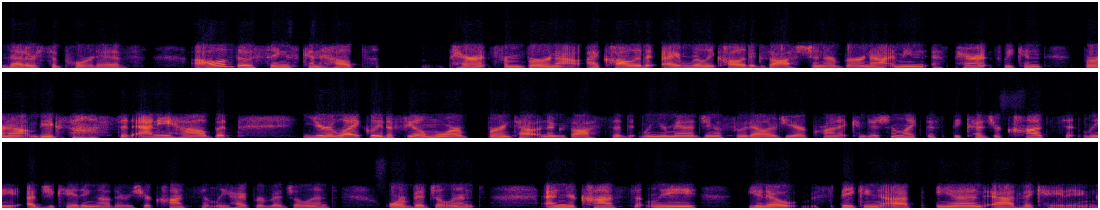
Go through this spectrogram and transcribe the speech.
that are supportive. All of those things can help parents from burnout. I call it, I really call it exhaustion or burnout. I mean, as parents, we can burn out and be exhausted anyhow, but you're likely to feel more burnt out and exhausted when you're managing a food allergy or chronic condition like this because you're constantly educating others, you're constantly hypervigilant or vigilant, and you're constantly, you know, speaking up and advocating.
